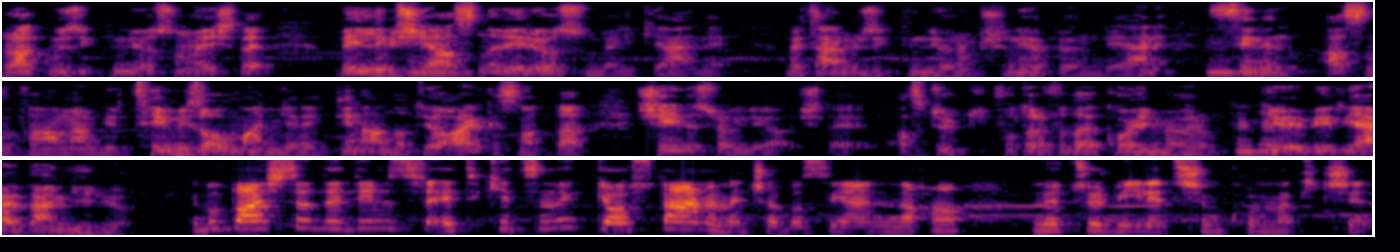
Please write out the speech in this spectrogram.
rock müzik dinliyorsun ve işte belli bir şey aslında veriyorsun belki yani metal müzik dinliyorum şunu yapıyorum diye yani Hı hı. senin aslında tamamen bir temiz olman gerektiğini anlatıyor arkasına hatta şey de söylüyor işte Atatürk fotoğrafı da koymuyorum Hı hı. gibi bir yerden geliyor. E Bu başta dediğimiz işte etiketini göstermeme çabası yani daha nötr bir iletişim kurmak için.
